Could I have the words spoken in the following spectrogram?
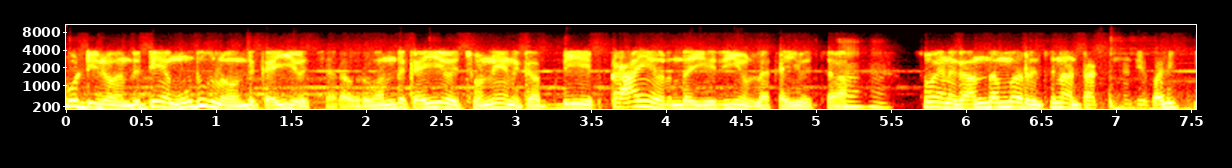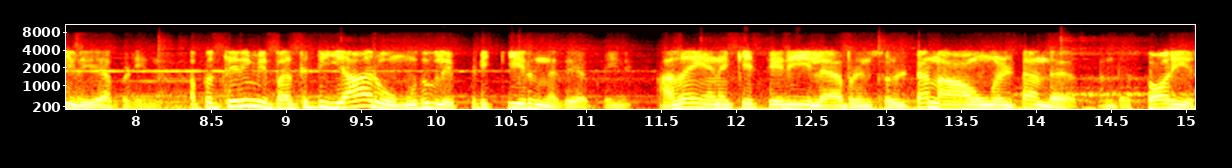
கூட்டிட்டு வந்துட்டு என் முதுகுல வந்து கையை வச்சார். அவர் வந்து கையை வச்ச உடனே எனக்கு அப்படி காயம் இருந்தா எரியும்ல கை வச்சா. ஸோ எனக்கு அந்த மாதிரி இருந்துச்சு. நான் டக்குனடி வலிக்குது அப்படின்னு. அப்போ திரும்பி பார்த்துட்டு யார் உன் முதுகுல எப்படி கீறுனது? அப்படின்னு. அதான் எனக்கே தெரியல அப்படின்னு சொல்லிட்டு நான் அவங்கள்ட்ட அந்த அந்த சாரியை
